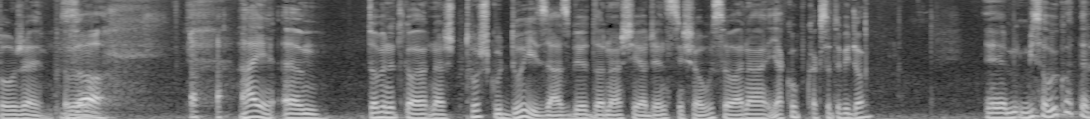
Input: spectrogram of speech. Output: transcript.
bože. So. Aj, um, to by netko naš trošku duji zazbil do našeho dženstnišeho usovana. Jakub, kak se to vidjo? E, mi so vykotne,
